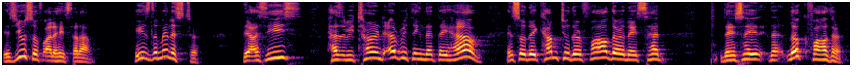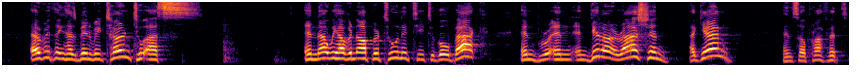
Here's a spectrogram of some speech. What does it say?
is Yusuf alayhi salam. He's the minister. The Aziz has returned everything that they have. And so they come to their father and they said, they say that, look, father, everything has been returned to us. And now we have an opportunity to go back and, and, and get our ration again. And so Prophet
